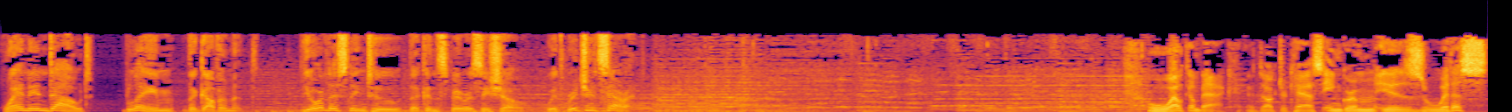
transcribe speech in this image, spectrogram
When in doubt, blame the government. You're listening to The Conspiracy Show with Richard Syrett. Welcome back. Uh, Dr. Cass Ingram is with us.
